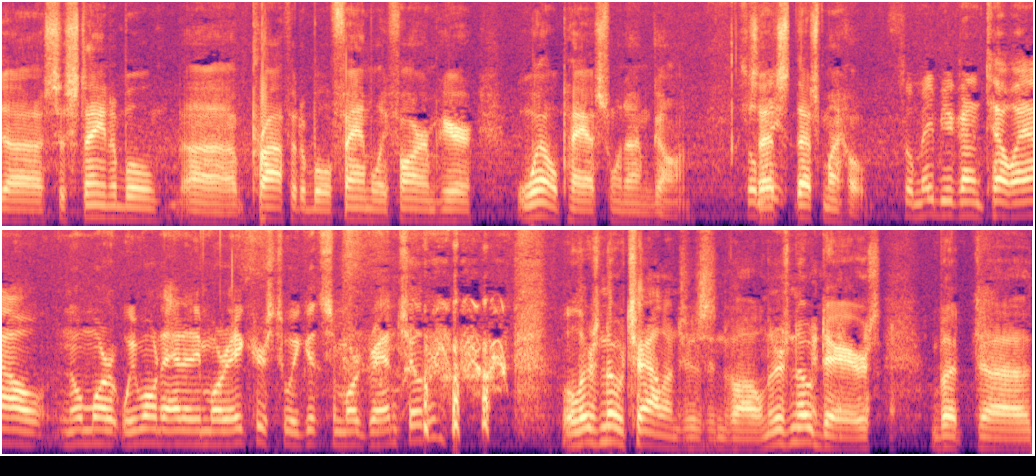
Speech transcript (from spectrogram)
uh, sustainable, uh, profitable family farm here well past when I'm gone. So, so that's that's my hope. So maybe you're going to tell Al, no more. We won't add any more acres till we get some more grandchildren. well, there's no challenges involved. There's no dares, but uh,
